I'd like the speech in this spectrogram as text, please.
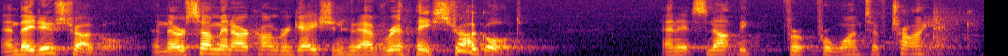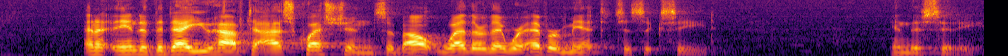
And they do struggle. And there are some in our congregation who have really struggled. And it's not be, for, for want of trying. And at the end of the day, you have to ask questions about whether they were ever meant to succeed in this city.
